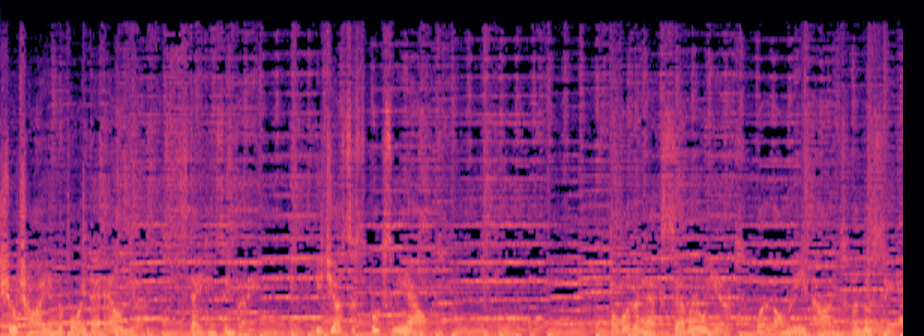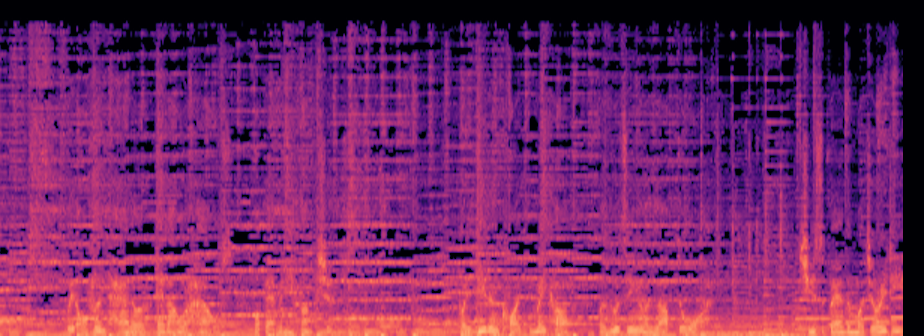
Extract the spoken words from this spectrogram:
she'll try and avoid that area, stating simply, It just spooks me out. Over the next several years were lonely times for Lucy. We often had her at our house for family functions. But it didn't quite make up for losing a loved one. She spent the majority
